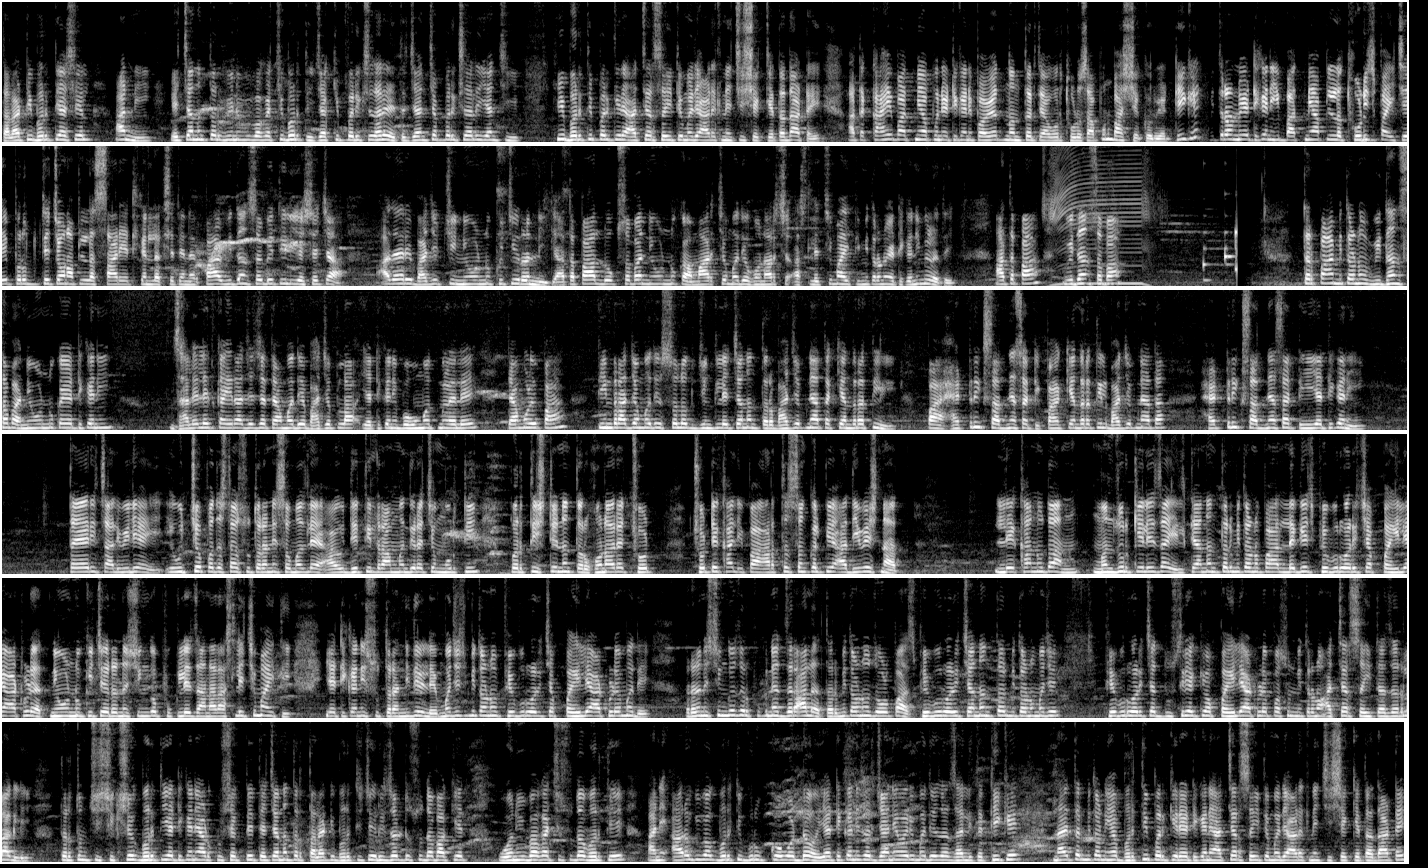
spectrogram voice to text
तलाठी भरती असेल आणि याच्यानंतर विन विभागाची भरती ज्या की परीक्षा झाली तर ज्यांच्या परीक्षा झाली यांची ही भरती प्रक्रिया आचारसंहितेमध्ये अडकण्याची शक्यता दाट आहे. आता काही बातमी आपण या ठिकाणी पाहूयात. नंतर त्यावर थोडंसं आपण भाष्य करूयात. ठीक आहे? मित्रांनो या ठिकाणी ही बातमी आपल्याला थोडीच पाहिजे परंतु त्याच्यावर आपल्याला सार या ठिकाणी लक्षात येणार. पहा विधानसभेतील यशाच्या आधारे भाजपची निवडणुकीची रणनीती. आता पहा लोकसभा निवडणुका मार्चमध्ये होणार असल्याची माहिती मित्रांनो या ठिकाणी मिळत आहे. आता पहा विधानसभा. तर पहा मित्रांनो विधानसभा निवडणुका या ठिकाणी झालेले आहेत काही राज्याच्या त्यामध्ये भाजपला या ठिकाणी बहुमत मिळाले. त्यामुळे पहा तीन राज्यामध्ये सलग जिंकल्याच्या नंतर भाजपने आता केंद्रातील पहा हॅट्रिक साधण्यासाठी पहा केंद्रातील भाजपने आता हॅट्रिक साधण्यासाठी या ठिकाणी तयारी चालविली आहे. उच्च पदस्थ सूत्रांनी समजले आहे. अयोध्येतील राम मंदिराची मूर्ती प्रतिष्ठेनंतर होणाऱ्या छोट छोटेखाली पहा अर्थसंकल्पीय अधिवेशनात लेखानुदान मंजूर केले जाईल. त्यानंतर मित्रांनो पहा लगेच फेब्रुवारीच्या पहिल्या आठवड्यात निवडणुकीचे रणशिंग फुकले जाणार असल्याची माहिती या ठिकाणी सूत्रांनी दिलेली आहे. म्हणजेच मित्रांनो फेब्रुवारीच्या पहिल्या आठवड्यामध्ये रणशिंग जर फुकण्यात जर आलं तर मित्रांनो जवळपास फेब्रुवारीच्या नंतर मित्रांनो म्हणजे फेब्रुवारीच्या दुसऱ्या किंवा पहिल्या आठवड्यापासून मित्रांनो आचारसंहिता जर लागली तर तुमची शिक्षक भरती या ठिकाणी अडकू शकते. त्याच्यानंतर तलाठी भरतीचे रिझल्टसुद्धा बाकी आहेत. वन विभागाची सुद्धा भरती आहे आणि आरोग्य विभाग भरती ग्रुप क व ड या ठिकाणी जर जानेवारीमध्ये जर झाली तर ठीक आहे. नाहीतर मित्रांनो ह्या भरती प्रक्रिया या ठिकाणी आचारसंहितेमध्ये अडकण्याची शक्यता दाट आहे.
